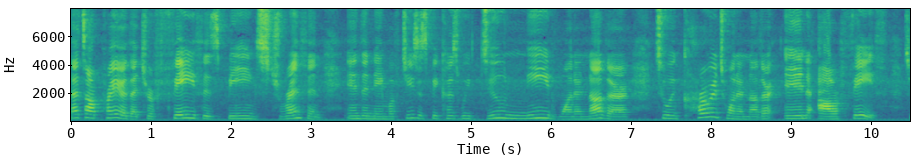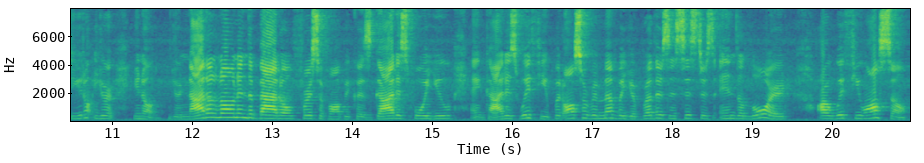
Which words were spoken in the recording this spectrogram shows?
that's our prayer that your faith is being strengthened in the name of Jesus because we do need one another to encourage one another in our faith. So you don't you're you know you're not alone in the battle first of all because God is for you and God is with you but also remember your brothers and sisters in the Lord are with you also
